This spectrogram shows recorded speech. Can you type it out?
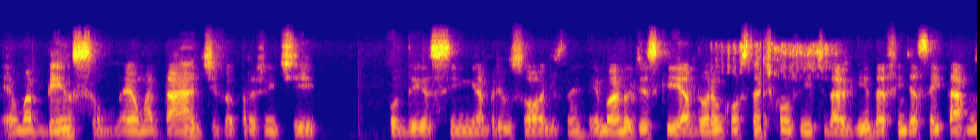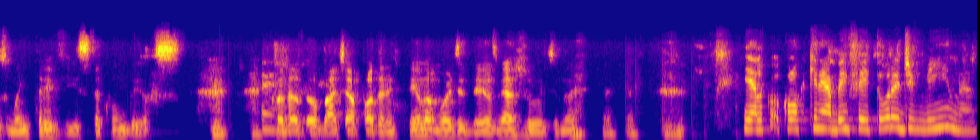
é uma bênção, né? É uma dádiva para a gente poder assim abrir os olhos, né? Emmanuel diz que a dor é um constante convite da vida a fim de aceitarmos uma entrevista com Deus. É. Quando a dor bate a porta, a gente, pelo amor de Deus, me ajude, né? E ela coloca que né, a benfeitora divina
